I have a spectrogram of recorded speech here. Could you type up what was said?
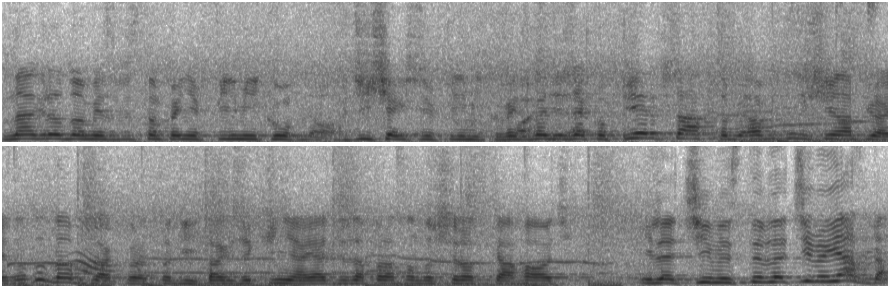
nagrodą jest wystąpienie w filmiku, w dzisiejszym filmiku, więc będziesz jako pierwsza, sobie, a widzę, że się napiłaś, no to dobrze akurat, to git. Także Kinia, ja cię zapraszam do środka, chodź i lecimy z tym, lecimy, jazda!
